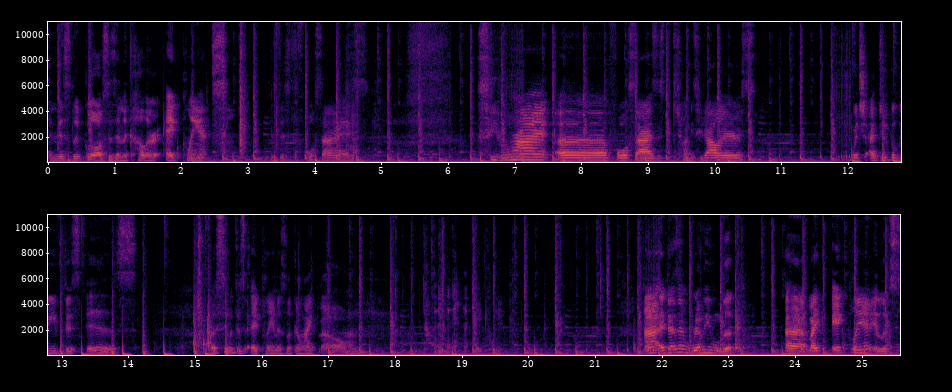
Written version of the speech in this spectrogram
And this lip gloss is in the color Eggplant. Is this the full size? Steve Laurent, uh, full size is $22. Which I do believe this is. Let's see what this eggplant is looking like though. Uh, it doesn't really look uh, like eggplant. It looks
